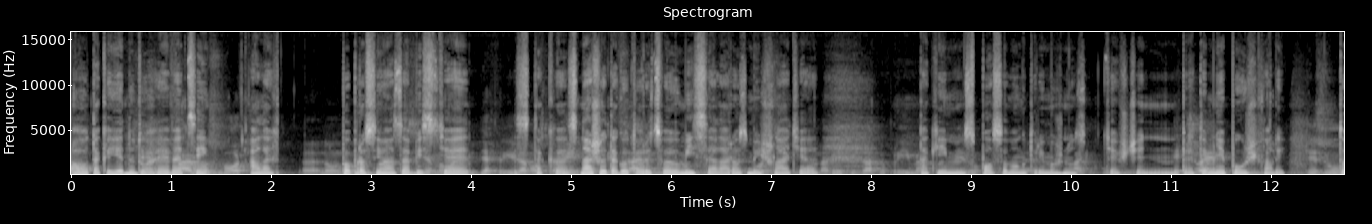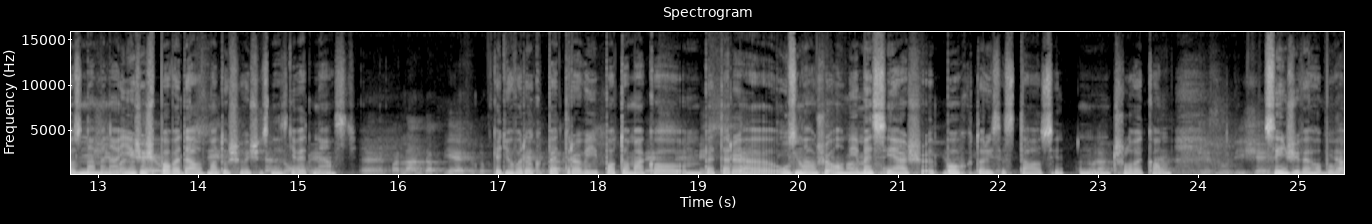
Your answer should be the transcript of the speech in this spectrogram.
o také jednoduché veci, ale poprosím vás, aby ste tak snažili tak otvoriť svoju myseľ a rozmýšľať takým spôsobom, ktorý možno ste ešte predtým nepoužívali. To znamená, Ježiš povedal v Matúšovi 16.19, keď hovoril k Petrovi, potom ako Peter uznal, že on je Mesiáš, Boh, ktorý sa stal človekom, syn živého Boha.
